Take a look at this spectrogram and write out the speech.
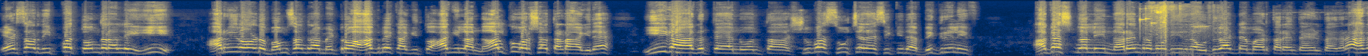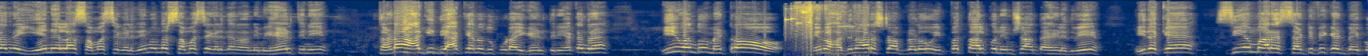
ಎರಡ್ ಸಾವಿರದ ಇಪ್ಪತ್ತೊಂದರಲ್ಲಿ ಈ R V Road Bommasandra metro ಆಗ್ಬೇಕಾಗಿತ್ತು. ಆಗಿಲ್ಲ, ನಾಲ್ಕು ವರ್ಷ ತಡ ಆಗಿದೆ. ಈಗ ಆಗುತ್ತೆ ಅನ್ನುವಂತ ಶುಭ ಸೂಚನೆ ಸಿಕ್ಕಿದೆ. ಬಿಗ್ ರಿಲೀಫ್ ಆಗಸ್ಟ್ನಲ್ಲಿ ನರೇಂದ್ರ ಮೋದಿ ಇದನ್ನ ಉದ್ಘಾಟನೆ ಮಾಡ್ತಾರೆ ಅಂತ ಹೇಳ್ತಾ ಇದ್ದಾರೆ. ಹಾಗಾದ್ರೆ ಏನೆಲ್ಲ ಸಮಸ್ಯೆಗಳಿದೆ? ಇನ್ನೊಂದಷ್ಟು ಸಮಸ್ಯೆಗಳಿದೆ ನಾನು ನಿಮ್ಗೆ ಹೇಳ್ತೀನಿ. ತಡ ಆಗಿದ್ ಯಾಕೆ ಅನ್ನೋದು ಕೂಡ ಈಗ ಹೇಳ್ತೀನಿ. ಯಾಕಂದ್ರೆ ಈ ಒಂದು ಮೆಟ್ರೋ ಏನು ಹದಿನಾರು ಸ್ಟಾಪ್ಗಳು ಇಪ್ಪತ್ನಾಲ್ಕು ನಿಮಿಷ ಅಂತ ಹೇಳಿದ್ವಿ. ಇದಕ್ಕೆ C M R S certificate ಬೇಕು.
